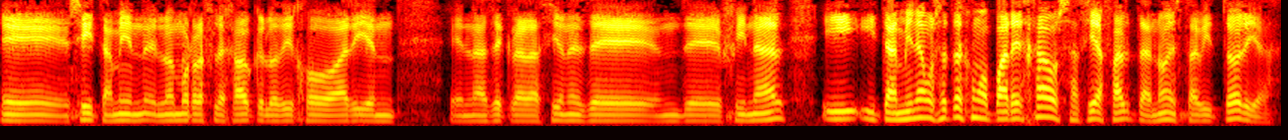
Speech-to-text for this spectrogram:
eh, sí, también lo hemos reflejado que lo dijo Ari en, las declaraciones de, final. Y, también a vosotras como pareja os hacía falta, ¿no? Esta victoria.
